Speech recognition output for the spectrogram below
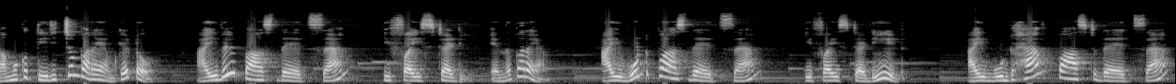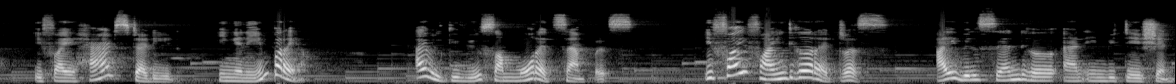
നമുക്ക് തിരിച്ചും പറയാം കേട്ടോ. I will pass the exam if I study എന്ന് പറയാം. I would pass the exam if I studied I would have passed the exam if I had studied ഇങ്ങനെയും പറയാം. I will give you some more examples if I find her address I will send her an invitation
